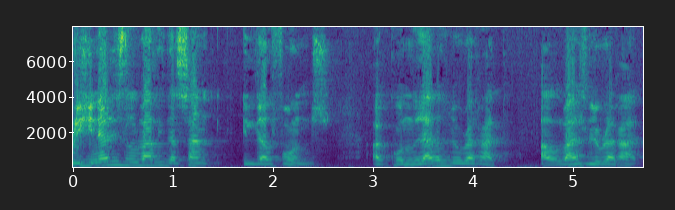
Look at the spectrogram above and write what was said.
Originaris del barri de Sant Ildefons, a Cornellà del Llobregat, al Baix Llobregat.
